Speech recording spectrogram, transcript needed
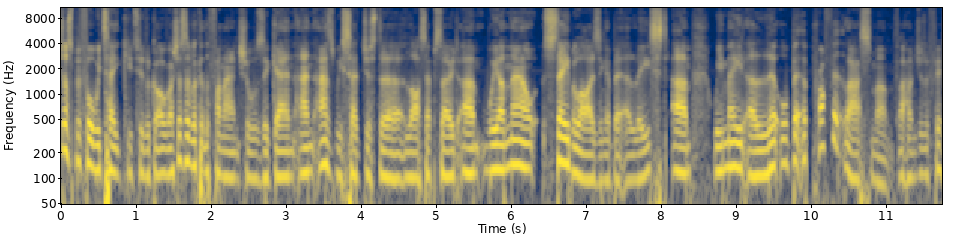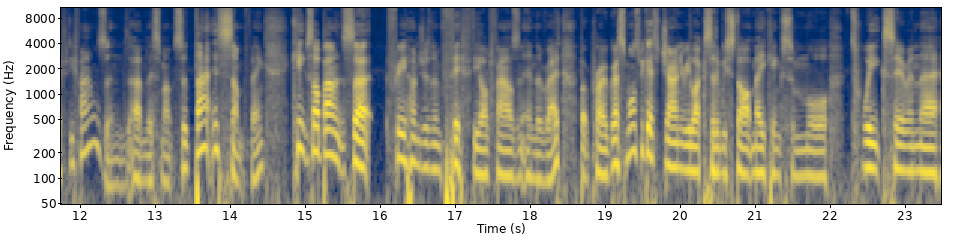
Just before we take you to the gold rush, let's have a look at the financials again. And as we said just uh, last episode, um, we are now stabilising a bit at least. Um, we made a little bit of profit last month, 150,000 um, this month. So that is something. Keeps our balance at 350 odd thousand in the red, but progress. Once we get to January, like I said, we start making some more tweaks here and there.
